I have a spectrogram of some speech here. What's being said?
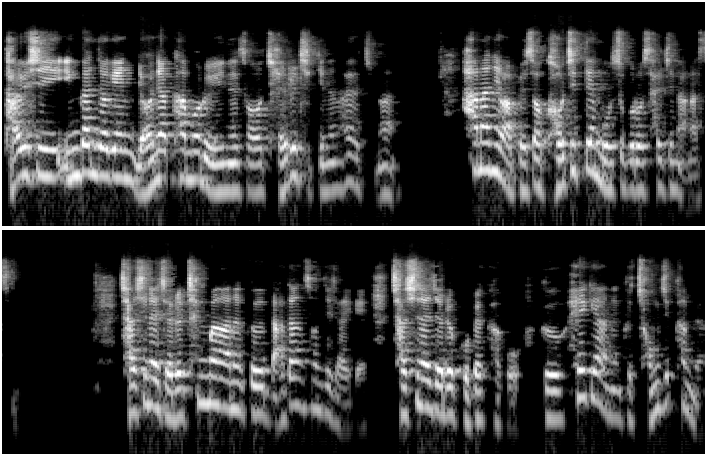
다윗이 인간적인 연약함으로 인해서 죄를 짓기는 하였지만 하나님 앞에서 거짓된 모습으로 살지는 않았습니다. 자신의 죄를 책망하는 그 나단 선지자에게 자신의 죄를 고백하고 그 회개하는 그 정직한 면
